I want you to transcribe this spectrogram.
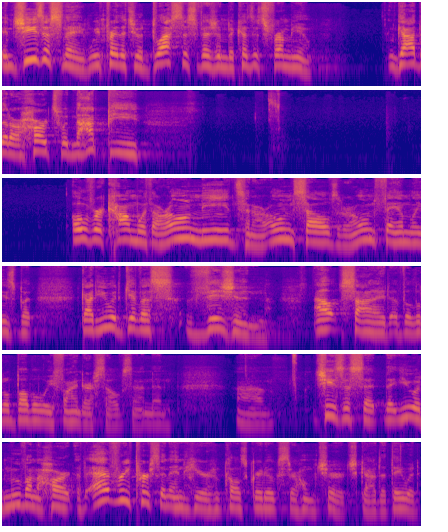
in Jesus' name, we pray that you would bless this vision because it's from you. God, that our hearts would not be overcome with our own needs and our own selves and our own families, but God, you would give us vision outside of the little bubble we find ourselves in. And um, Jesus, that, that you would move on the heart of every person in here who calls Great Oaks their home church, God, that they would,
